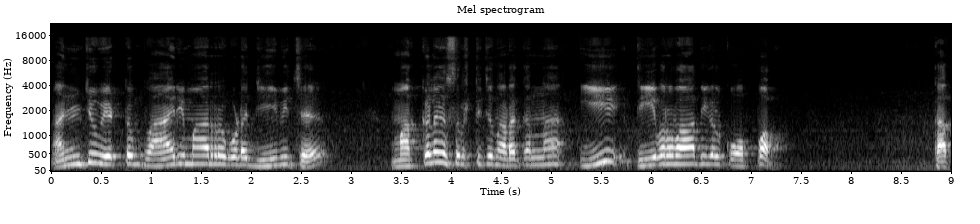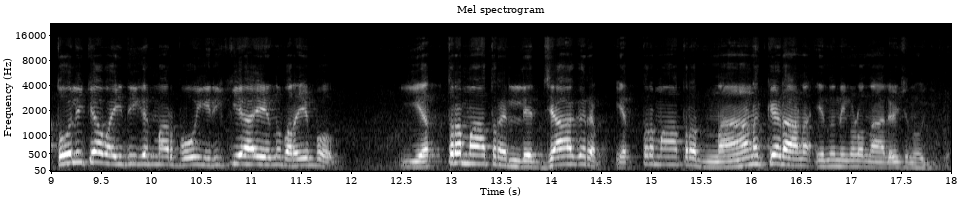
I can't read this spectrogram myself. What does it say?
അഞ്ചും എട്ടും ഭാര്യമാരുടെ കൂടെ ജീവിച്ച് മക്കളെ സൃഷ്ടിച്ച് നടക്കുന്ന ഈ തീവ്രവാദികൾക്കൊപ്പം കത്തോലിക്ക വൈദികന്മാർ പോയി ഇരിക്കുക എന്ന് പറയുമ്പോൾ എത്രമാത്രം ലജ്ജാകരം എത്രമാത്രം നാണക്കേടാണ് എന്ന് നിങ്ങളൊന്ന് ആലോചിച്ച് നോക്കിക്കോ.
